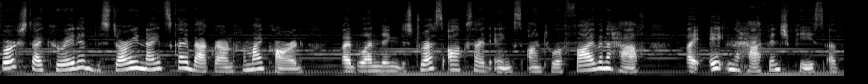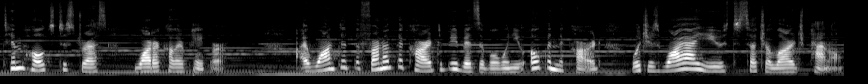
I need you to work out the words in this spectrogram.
First, I created the Starry Night Sky background for my card by blending Distress Oxide inks onto a 5.5 by 8.5 inch piece of Tim Holtz Distress watercolor paper. I wanted the front of the card to be visible when you open the card, which is why I used such a large panel.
